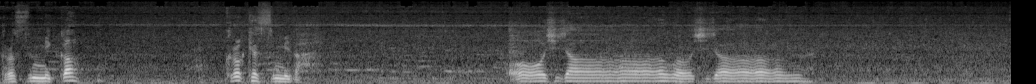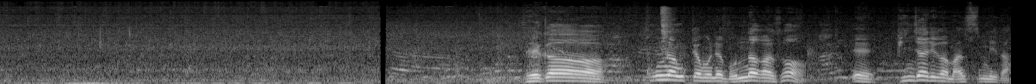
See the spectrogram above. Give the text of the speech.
그렇습니까? 그렇겠습니다. 어 시장 어 시장 제가 풍랑 때문에 못 나가서 예, 빈자리가 많습니다.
